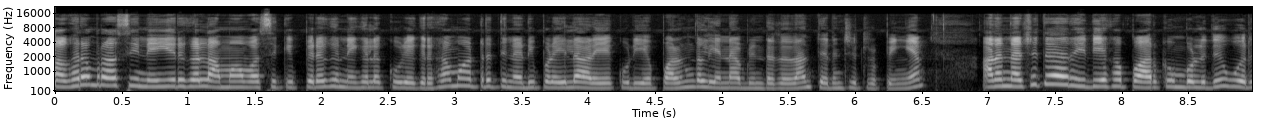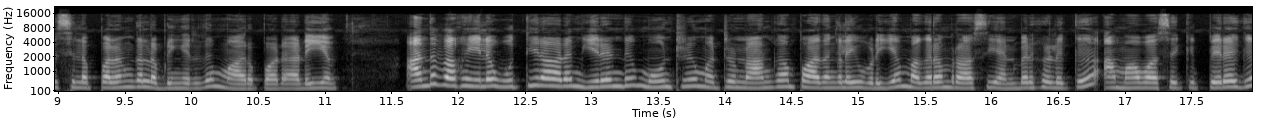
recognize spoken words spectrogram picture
மகரம் ராசி நேயர்கள் அமாவாசைக்கு பிறகு நிகழக்கூடிய கிரக மாற்றத்தின் அடிப்படையில் அடையக்கூடிய பலன்கள் என்ன அப்படின்றத தான் தெரிஞ்சிட்ருப்பீங்க ஆனால் நட்சத்திர ரீதியாக பார்க்கும் பொழுது ஒரு சில பலன்கள் அப்படிங்கிறது மாறுபாடு அடையும். அந்த வகையில் உத்திராடம் இரண்டு மூன்று மற்றும் நான்காம் பாதங்களை உடைய மகரம் ராசி அன்பர்களுக்கு அமாவாசைக்கு பிறகு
